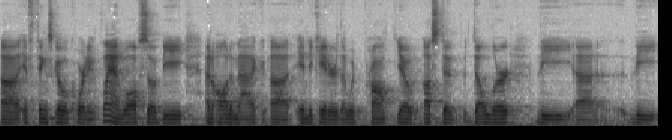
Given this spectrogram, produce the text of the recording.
uh, if things go according to plan, will also be an automatic uh, indicator that would prompt you know us to, to alert the uh, the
